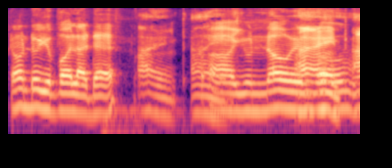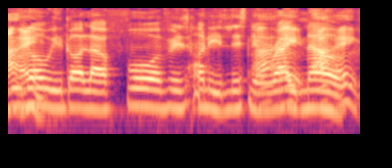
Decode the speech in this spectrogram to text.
Don't do your boy like that. I ain't. I Oh, you know it, I bro. ain't- you I know ain't. we got like four of his honeys listening I right ain't, now. I ain't.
